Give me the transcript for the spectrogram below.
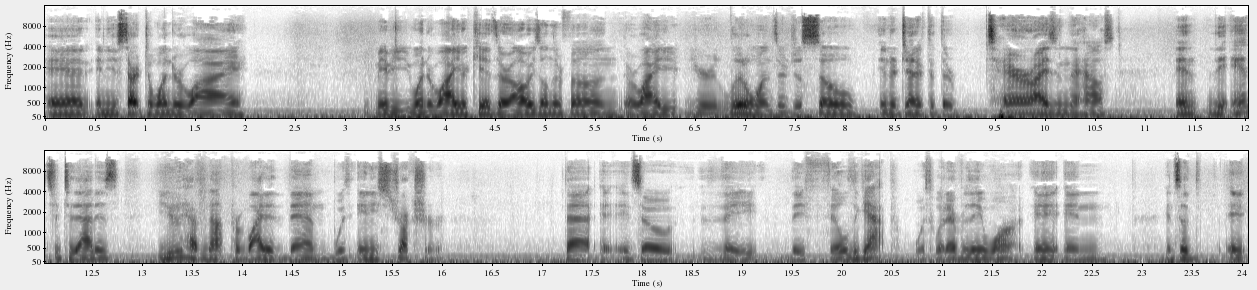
and and you start to wonder why maybe you wonder why your kids are always on their phone or why you, your little ones are just so energetic that they're terrorizing the house. And the answer to that is you have not provided them with any structure that and so they they fill the gap with whatever they want and and, and so it,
